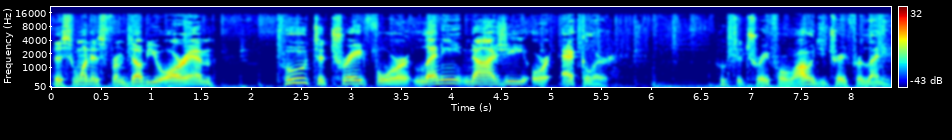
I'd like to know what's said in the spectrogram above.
This one is from WRM. Who to trade for, Lenny, Najee, or Ekeler? Who to trade for? Why would you trade for Lenny?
